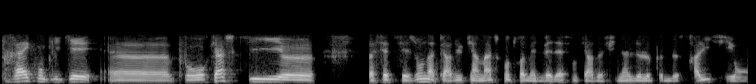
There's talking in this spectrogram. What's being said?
très compliqué euh, pour Urkas qui euh, bah, cette saison n'a perdu qu'un match contre Medvedev en quart de finale de l'Open d'Australie si on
